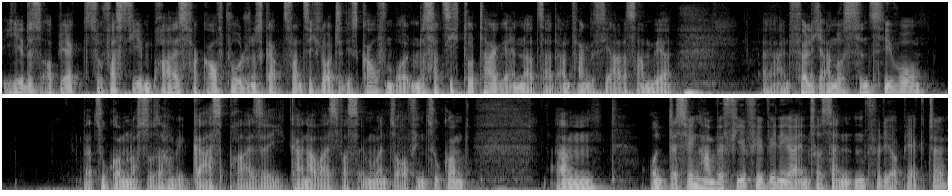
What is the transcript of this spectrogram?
jedes Objekt zu fast jedem Preis verkauft wurde und es gab 20 Leute, die es kaufen wollten. Und das hat sich total geändert. Seit Anfang des Jahres haben wir äh, ein völlig anderes Zinsniveau. Dazu kommen noch so Sachen wie Gaspreise. Keiner weiß, was im Moment so auf ihn zukommt. Ähm, und deswegen haben wir viel, viel weniger Interessenten für die Objekte.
